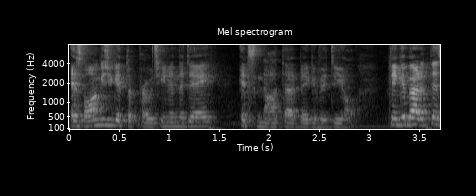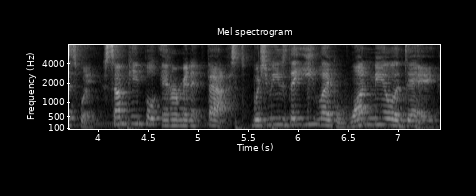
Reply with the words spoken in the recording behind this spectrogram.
as long as you get the protein in the day, it's not that big of a deal. Think about it this way some people intermittent fast, which means they eat like one meal a day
